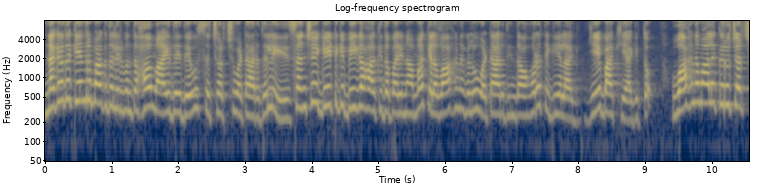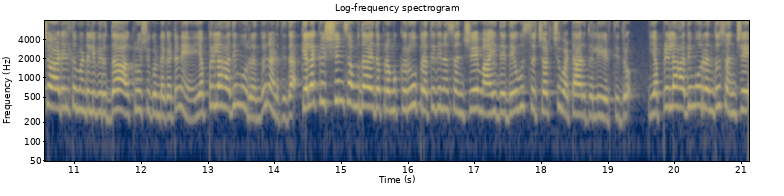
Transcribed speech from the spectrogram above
ನಗರದ ಕೇಂದ್ರ ಭಾಗದಲ್ಲಿರುವಂತಹ ಮಾಯಿದೆ ದೇವಸ್ ಚರ್ಚ್ ವಟಾರದಲ್ಲಿ ಸಂಜೆ ಗೇಟಿಗೆ ಬೀಗ ಹಾಕಿದ ಪರಿಣಾಮ ಕೆಲ ವಾಹನಗಳು ವಟಾರದಿಂದ ಹೊರತೆಗೆಯಲಾಗಿಯೇ ಬಾಕಿಯಾಗಿತ್ತು. ವಾಹನ ಮಾಲಕರು ಚರ್ಚ್ ಆಡಳಿತ ಮಂಡಳಿ ವಿರುದ್ಧ ಆಕ್ರೋಶಗೊಂಡ ಘಟನೆ ಏಪ್ರಿಲ್ ಹದಿಮೂರರಂದು ನಡೆದಿದೆ. ಕೆಲ ಕ್ರಿಶ್ಚಿಯನ್ ಸಮುದಾಯದ ಪ್ರಮುಖರು ಪ್ರತಿದಿನ ಸಂಜೆ ಮಾಯಿದೆ ದೇವಸ್ ಚರ್ಚ್ ವಟಾರದಲ್ಲಿ ಇಡ್ತಿದ್ರು ಏಪ್ರಿಲ್ ಹದಿಮೂರರಂದು ಸಂಜೆ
